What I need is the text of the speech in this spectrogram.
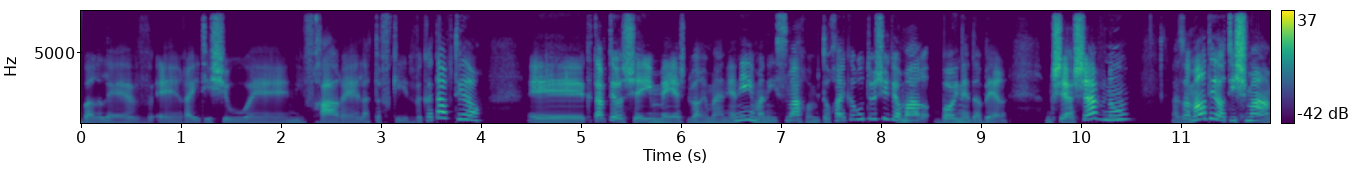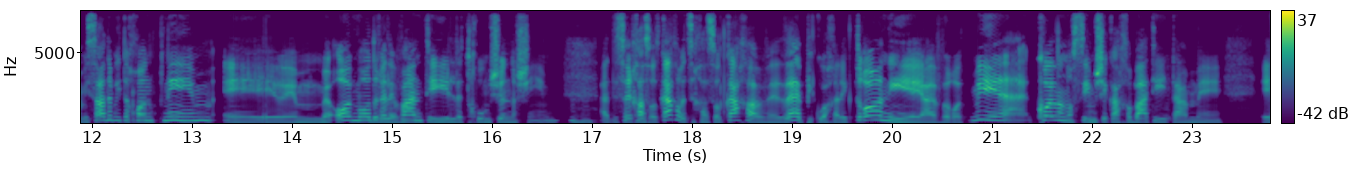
בר לב, ראיתי שהוא נבחר לתפקיד וכתבתי לו. כתבתי לו שאם יש דברים מעניינים, אני אשמח, ומתוך ההיכרות אישית הוא אמר, בואי נדבר. כשישבנו, אז אמרתי לו, תשמע, משרד הביטחון פנים אה, מאוד מאוד רלוונטי לתחום של נשים. Mm-hmm. אתה צריך לעשות ככה וצריך לעשות ככה וזה, פיקוח אלקטרוני, עבירות מין, כל הנושאים שככה באתי איתם אה, אה,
